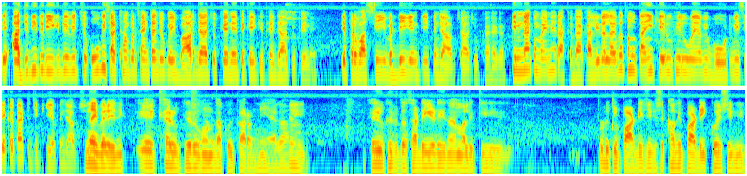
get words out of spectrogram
ਤੇ ਅੱਜ ਦੀ ਤਰੀਕ ਦੇ ਵਿੱਚ ਉਹ ਵੀ 60% ਚੋਂ ਕੋਈ ਬਾਹਰ ਜਾ ਚੁੱਕੇ ਨੇ ਤੇ ਕਈ ਕਿੱਥੇ ਜਾ ਚੁੱਕੇ ਨੇ? ਤੇ ਪ੍ਰਵਾਸੀ ਵੱਡੀ ਗਿਣਤੀ ਪੰਜਾਬ 'ਚ ਆ ਚੁੱਕਾ ਹੈਗਾ। ਕਿੰਨਾ ਕੁ ਮਾਇਨੇ ਰੱਖਦਾ? ਅਕਾਲੀ ਦਾ ਲੱਗਦਾ ਤੁਹਾਨੂੰ ਤਾਂ ਹੀ ਖੇਰੂ ਖੇਰੂ ਹੋਇਆ ਵੀ ਵੋਟ ਵੀ ਸਿੱਖ ਘੱਟ ਚੁੱਕੀ ਹੈ ਪੰਜਾਬ 'ਚ। ਨਹੀਂ ਵੀਰੇ ਇਹ ਖੈਰੂ ਖੈਰੂ ਹੋਣ ਦਾ ਕੋਈ ਕਾਰਨ ਨਹੀਂ ਹੈਗਾ। ਖੈਰੂ ਖੈਰੂ ਤਾਂ ਸਾਡੀ ਜਿਹੜੀ ਨਾ ਮਤਲਬ ਕਿ ਪੋਲੀਟੀਕਲ ਪਾਰਟੀ ਸੀ ਸਿੱਖਾਂ ਦੀ ਪਾਰਟੀ ਇੱਕੋ ਹੀ ਸੀਗੀ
